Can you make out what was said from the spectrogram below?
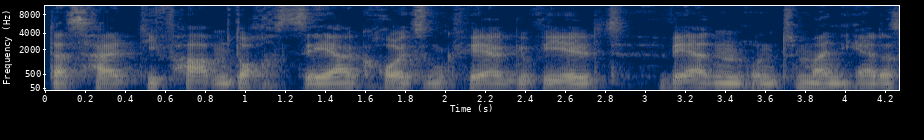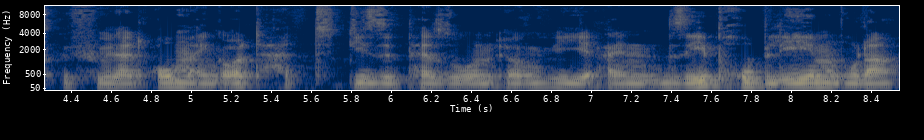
dass halt die Farben doch sehr kreuz und quer gewählt werden und man eher das Gefühl hat, oh mein Gott, hat diese Person irgendwie ein Sehproblem oder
